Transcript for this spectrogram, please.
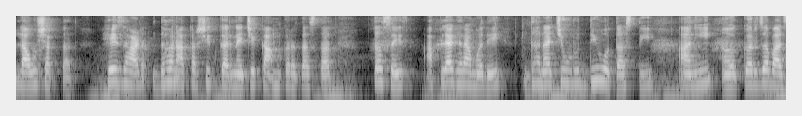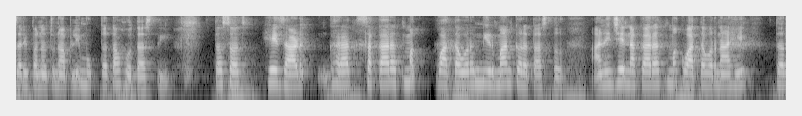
लावू शकतात. हे झाड धन आकर्षित करण्याचे काम करत असतात. तसेच आपल्या घरामध्ये धनाची वृद्धी होत असती आणि कर्जबाजारीपणातून आपली मुक्तता होत असती. तसंच हे झाड घरात सकारात्मक वातावरण निर्माण करत असतं आणि जे नकारात्मक वातावरण आहे तर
